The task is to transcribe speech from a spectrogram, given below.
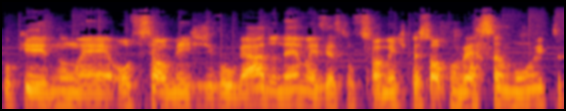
o que não é oficialmente divulgado, né, mas extraoficialmente o pessoal conversa muito.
